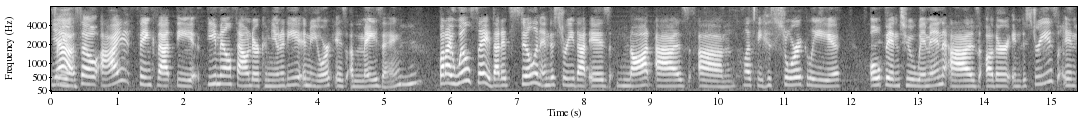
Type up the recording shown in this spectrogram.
Yeah, so I think that the female founder community in New York is amazing. Mm-hmm. But I will say that it's still an industry that is not as, um, let's be historically open to women as other industries. In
